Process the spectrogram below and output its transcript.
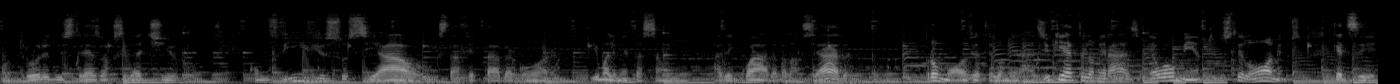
controle do estresse oxidativo, convívio social que está afetado agora e uma alimentação adequada, balanceada, promove a telomerase. E o que é a telomerase? É o aumento dos telômeros, quer dizer,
